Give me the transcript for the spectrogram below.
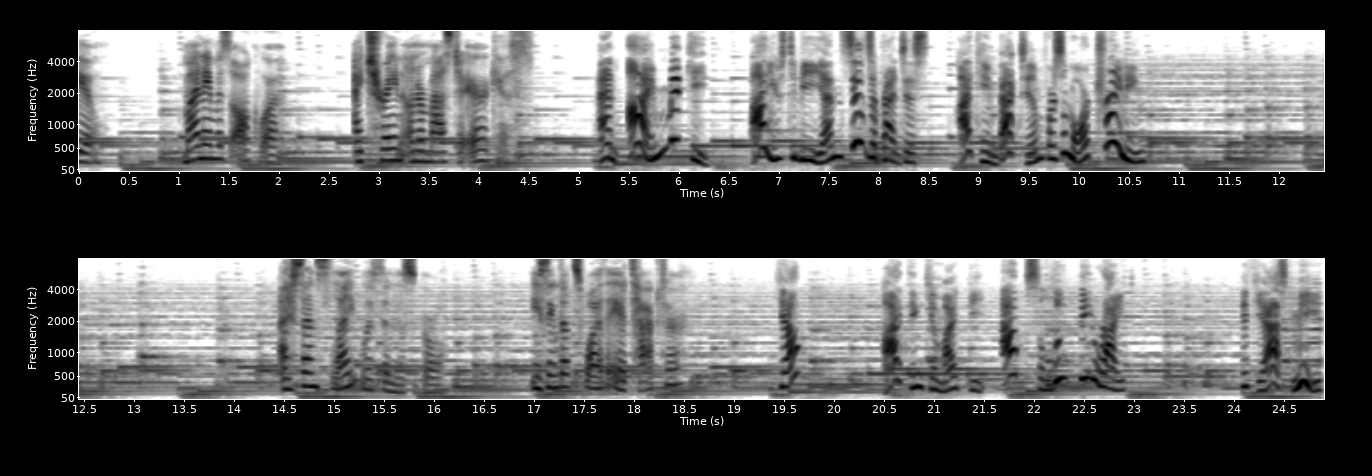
you. My name is Aqua. I train under Master Eraqus. And I'm Mickey. I used to be Yen Sid's apprentice. I came back to him for some more training. I sense light within this girl. You think that's why they attacked her? Yep. I think you might be absolutely right. If you ask me,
